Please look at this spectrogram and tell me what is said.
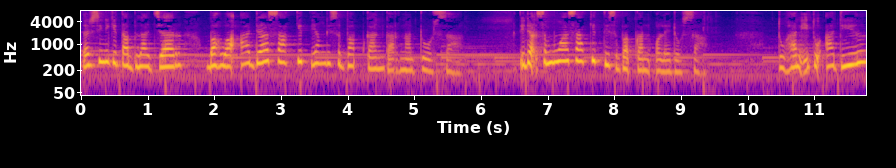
Dari sini kita belajar bahwa ada sakit yang disebabkan karena dosa. Tidak semua sakit disebabkan oleh dosa. Tuhan itu adil,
